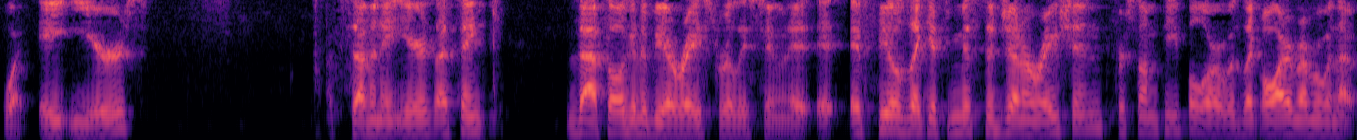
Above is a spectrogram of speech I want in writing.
what eight years, seven eight years. I think that's all going to be erased really soon. It, it it feels like it's missed a generation for some people, or it was like, oh, I remember when that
